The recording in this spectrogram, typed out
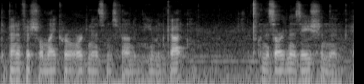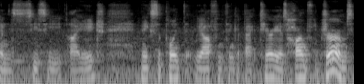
to beneficial microorganisms found in the human gut. And this organization, the NCCIH, makes the point that we often think of bacteria as harmful germs.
